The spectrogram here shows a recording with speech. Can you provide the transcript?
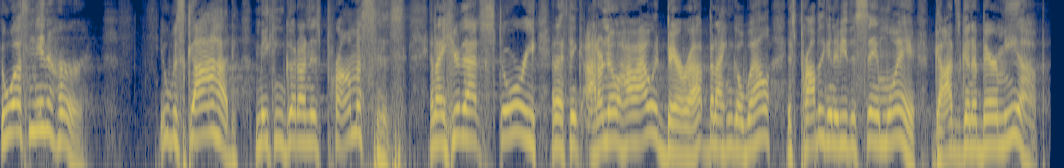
it wasn't in her. It was God making good on his promises. And I hear that story and I think, I don't know how I would bear up, but I can go, well, it's probably going to be the same way. God's going to bear me up.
